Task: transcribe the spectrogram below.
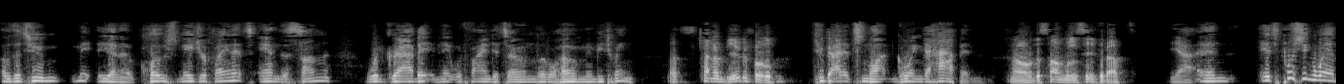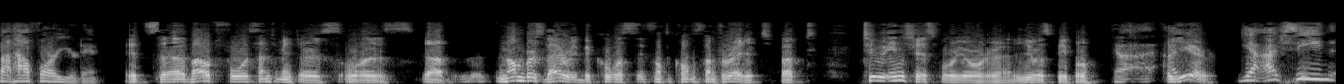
of the two, you know, close major planets and the sun would grab it and it would find its own little home in between. That's kind of beautiful. Too bad it's not going to happen. No, the sun will see to that. Yeah, and it's pushing away about how far year, Dan? It's uh, about four centimeters or, uh, numbers vary because it's not a constant rate, but two inches for your uh, US people. Yeah, A year. Yeah, I've seen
